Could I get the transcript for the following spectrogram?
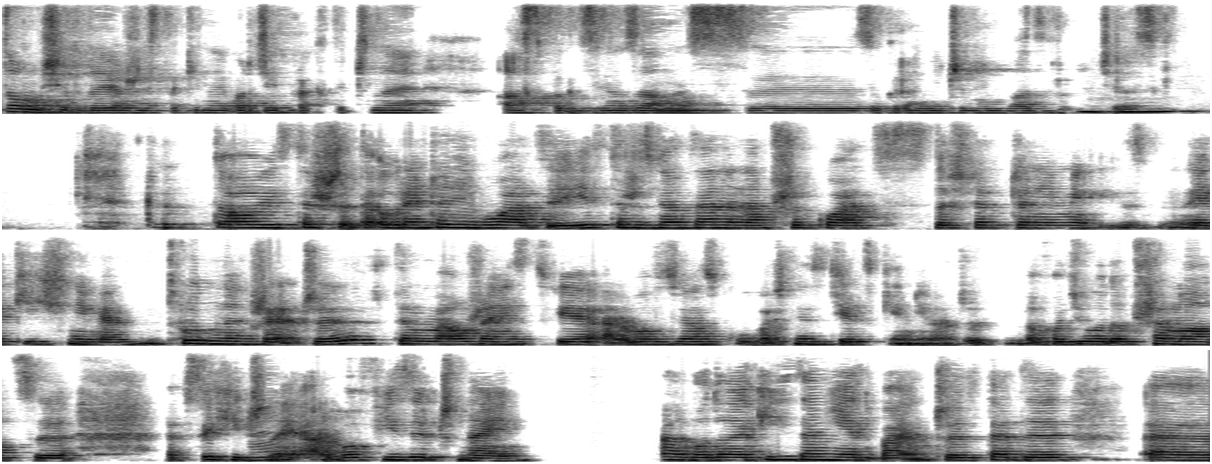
to mi się wydaje, że jest taki najbardziej praktyczny aspekt związany z, z ograniczeniem władzy rodzicielskiej. Czy to jest też, to ograniczenie władzy jest też związane na przykład z doświadczeniem jakichś, nie wiem, trudnych rzeczy w tym małżeństwie albo w związku właśnie z dzieckiem, nie wiem, że dochodziło do przemocy psychicznej mhm. albo fizycznej, albo do jakichś zaniedbań, czy wtedy e,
